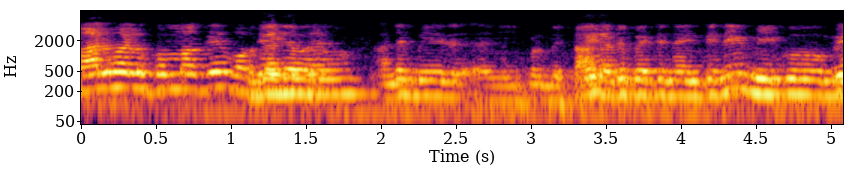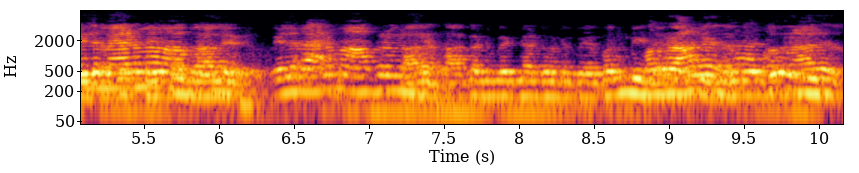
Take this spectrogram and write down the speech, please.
వాళ్ళు వాళ్ళు కుమ్మకి ఒకే? అంటే మీరు ఇప్పుడు మీరు తాకట్టు పెట్టిన ఇంటిని మీకు వీళ్ళ మేనమే. రాలేదు వీళ్ళ మేనమే ఆక్రమించాడు తాకట్టు పెట్టినటువంటి పేపర్ మాకు రాలేదు, రాలేదు.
